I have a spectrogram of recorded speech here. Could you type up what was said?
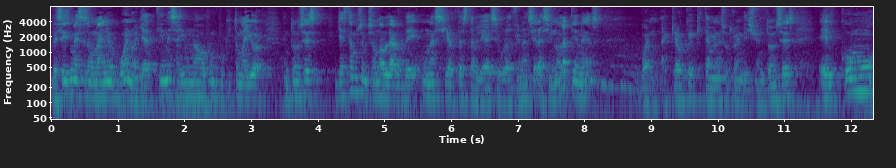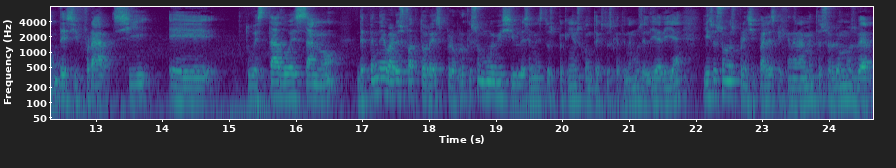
De seis meses a un año, bueno, ya tienes ahí un ahorro un poquito mayor. Entonces, ya estamos empezando a hablar de una cierta estabilidad y seguridad financiera. Si no la tienes, bueno, creo que aquí también es otro indicio. Entonces, el cómo descifrar si eh, tu estado es sano depende de varios factores, pero creo que son muy visibles en estos pequeños contextos que tenemos del día a día y esos son los principales que generalmente solemos ver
